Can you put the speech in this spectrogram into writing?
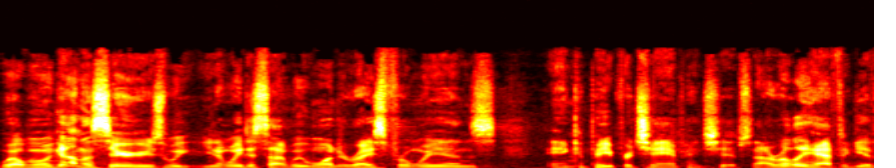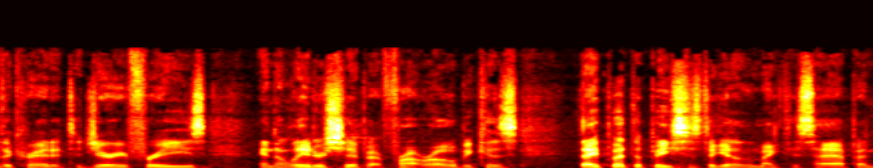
Well, when we got in the series, we, you know, we decided we wanted to race for wins and compete for championships. And I really have to give the credit to Jerry Freeze and the leadership at Front Row because they put the pieces together to make this happen.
